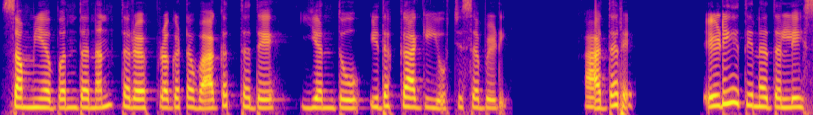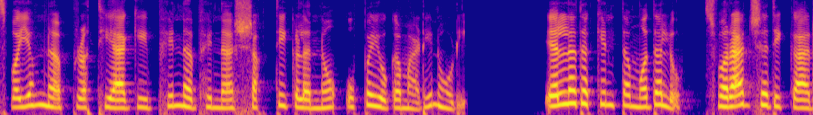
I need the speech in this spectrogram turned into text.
ಸಮಯ ಬಂದ ನಂತರ ಪ್ರಕಟವಾಗುತ್ತದೆ ಎಂದು ಇದಕ್ಕಾಗಿ ಯೋಚಿಸಬೇಡಿ. ಆದರೆ, ಇಡೀ ದಿನದಲ್ಲಿ ಸ್ವಯಂನ ಪ್ರತಿಯಾಗಿ ಭಿನ್ನ ಭಿನ್ನ ಶಕ್ತಿಗಳನ್ನು ಉಪಯೋಗ ಮಾಡಿ ನೋಡಿ. ಎಲ್ಲದಕ್ಕಿಂತ ಮೊದಲು ಸ್ವರಾಜ್ಯಾಧಿಕಾರ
